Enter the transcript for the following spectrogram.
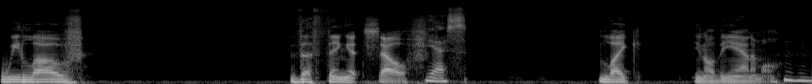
we love the thing itself, Yes. like, you know, the animal, Mm-hmm.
